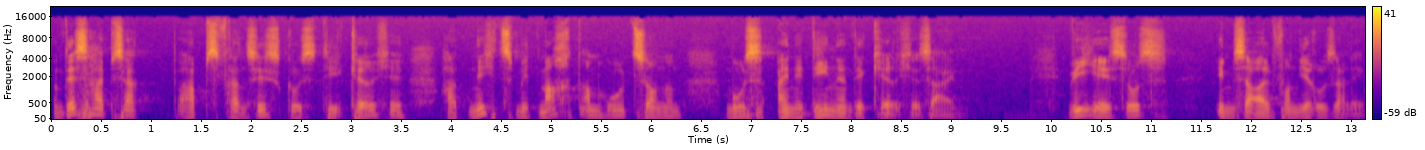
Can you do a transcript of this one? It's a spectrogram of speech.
Und deshalb sagt Papst Franziskus, die Kirche hat nichts mit Macht am Hut, sondern muss eine dienende Kirche sein. Wie Jesus im Saal von Jerusalem.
